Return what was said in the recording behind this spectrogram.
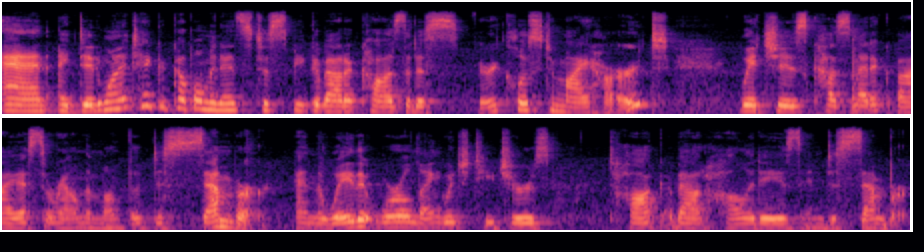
And I did want to take a couple minutes to speak about a cause that is very close to my heart, which is cosmetic bias around the month of December and the way that world language teachers talk about holidays in December.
